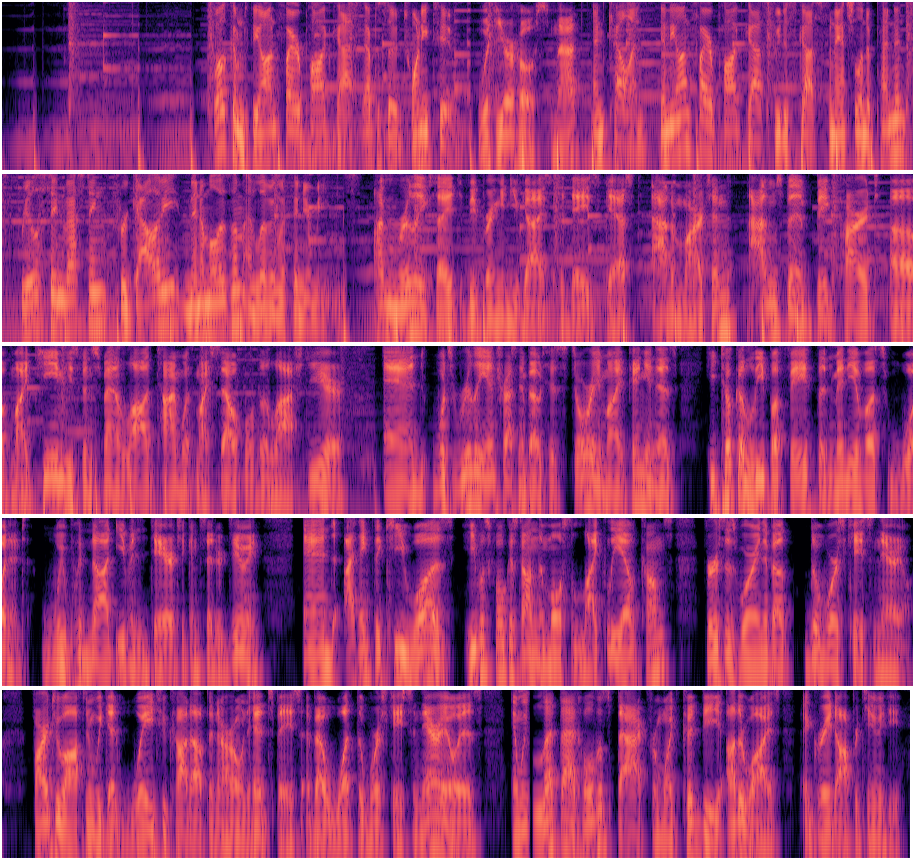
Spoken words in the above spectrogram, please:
Welcome to the On Fire Podcast, episode 22. with your hosts, Matt. And Kellen. In the On Fire Podcast, we discuss financial independence, real estate investing, frugality, minimalism, and living within your means. I'm really excited to be bringing you guys today's guest, Adam Martin. Adam's been a big part of my team. He's been spending a lot of time with myself over the last year. And what's really interesting about his story, in my opinion, is he took a leap of faith that many of us wouldn't. We would not even dare to consider doing. And I think the key was he was focused on the most likely outcomes versus worrying about the worst case scenario. Far too often we get way too caught up in our own headspace about what the worst case scenario is, and we let that hold us back from what could be otherwise a great opportunity.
